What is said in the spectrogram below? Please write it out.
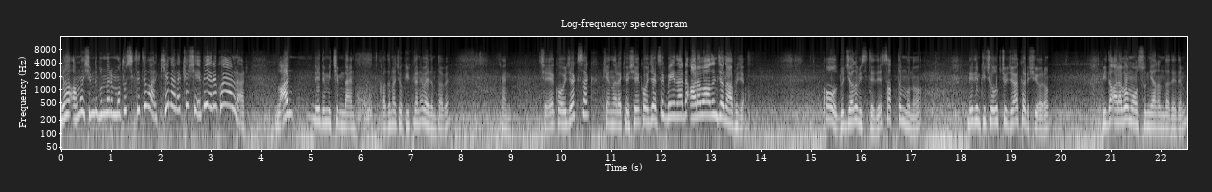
Ya ama şimdi bunların motosikleti var. Kenara köşeye bir yere koyarlar. Lan dedim içimden. Kadına çok yüklenemedim tabi. Yani şeye koyacaksak, kenara köşeye koyacaksak ben nerede araba alınca ne yapacağım? Oldu canım istedi. Sattım bunu. Dedim ki çoluk çocuğa karışıyorum. Bir de arabam olsun yanında dedim.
